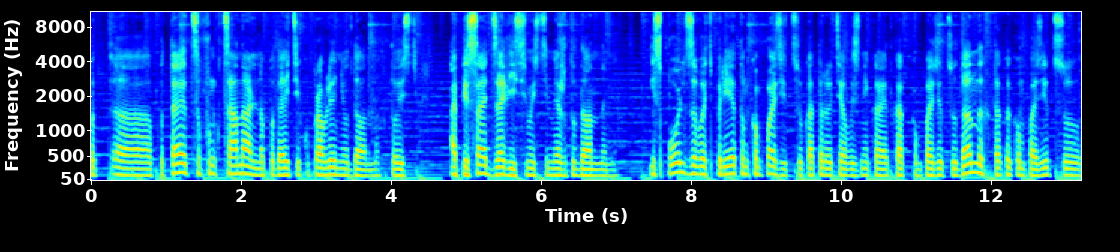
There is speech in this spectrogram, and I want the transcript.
э, пытается функционально подойти к управлению данных, то есть описать зависимости между данными использовать при этом композицию, которая у тебя возникает, как композицию данных, так и композицию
